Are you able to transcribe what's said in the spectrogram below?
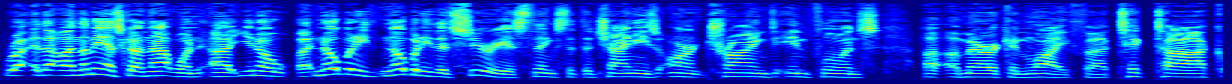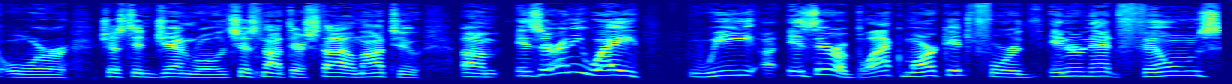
Right, and let me ask on that one. Uh, you know, uh, nobody nobody that's serious thinks that the Chinese aren't trying to influence uh, American life, uh, TikTok or just in general. It's just not their style not to. Um, is there any way we uh, is there a black market for internet films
